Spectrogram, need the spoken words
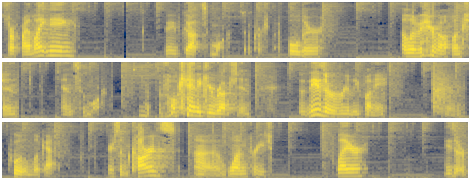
struck by lightning. Then we've got some more: so crushed by boulder, elevator malfunction, and some more volcanic eruption. So these are really funny and cool to look at. Here's some cards, uh, one for each player. These are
